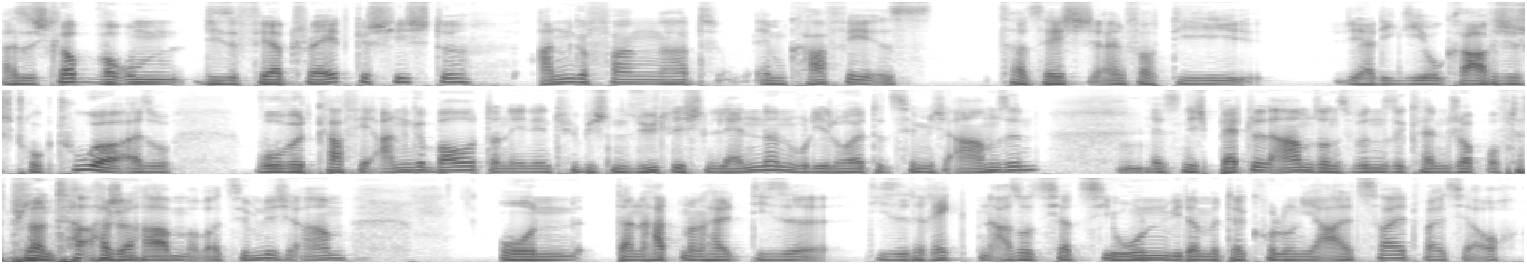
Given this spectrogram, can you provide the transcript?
Also ich glaube, warum diese Fairtrade-Geschichte angefangen hat im Kaffee, ist tatsächlich einfach die, ja, die geografische Struktur. Also wo wird Kaffee angebaut? Dann in den typischen südlichen Ländern, wo die Leute ziemlich arm sind. Mhm. Jetzt nicht bettelarm, sonst würden sie keinen Job auf der Plantage haben, aber ziemlich arm. Und dann hat man halt diese, diese direkten Assoziationen wieder mit der Kolonialzeit, weil es ja auch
